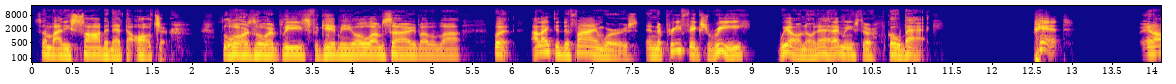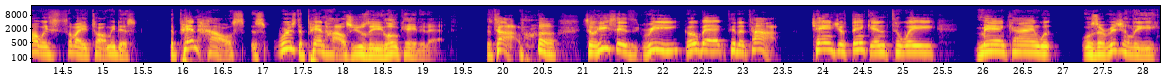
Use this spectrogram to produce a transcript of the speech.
somebody sobbing at the altar. Lord, Lord, please forgive me. Oh, I'm sorry, blah, blah, blah. But I like to define words. And the prefix re, we all know that. That means to go back. Pent, and always somebody taught me this the penthouse is where's the penthouse usually located at? The top. so he says, re, go back to the top. Change your thinking to way mankind was, was originally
